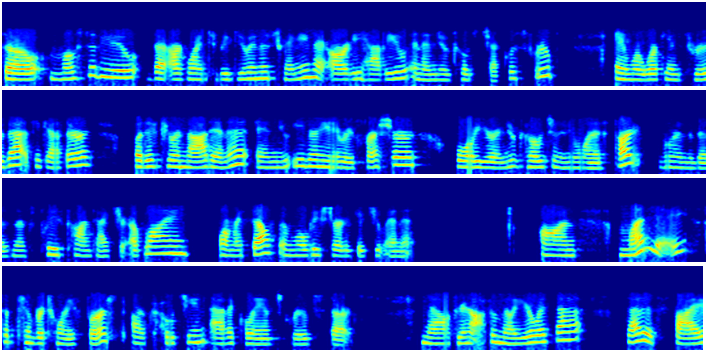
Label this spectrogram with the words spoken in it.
So, most of you that are going to be doing this training, I already have you in a new coach checklist group, and we're working through that together. But if you're not in it and you either need a refresher or you're a new coach and you want to start learning the business, please contact your upline or myself, and we'll be sure to get you in it on Monday, September 21st, our Coaching at a Glance group starts. Now, if you're not familiar with that, that is five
